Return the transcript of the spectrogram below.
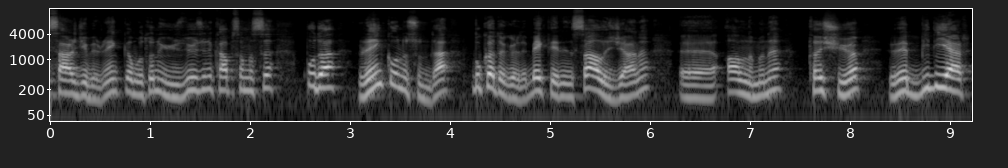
sRGB renk gamutunun %100'ünü kapsaması. Bu da renk konusunda bu kategoride beklediğini sağlayacağını e, anlamını taşıyor. Ve bir diğer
